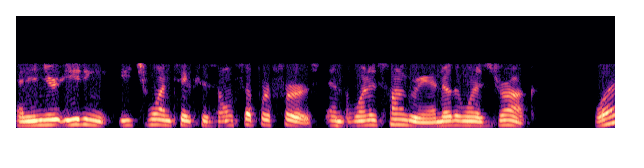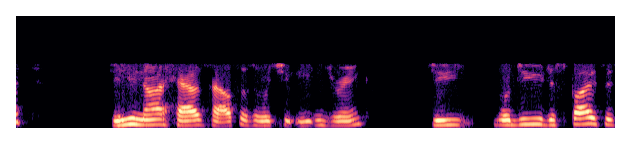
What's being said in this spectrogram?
And in your eating, each one takes his own supper first, and the one is hungry, and another one is drunk. What? Do you not have houses in which you eat and drink? Do you, or do you despise the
